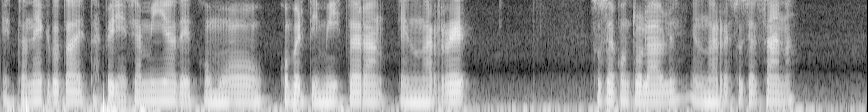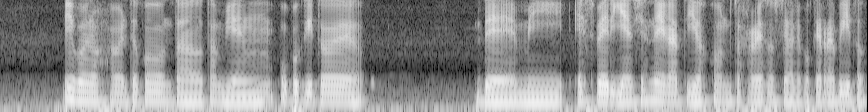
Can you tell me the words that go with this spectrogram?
esta anécdota, esta experiencia mía de cómo convertir mi Instagram en una red social controlable, en una red social sana. Y bueno, haberte contado también un poquito de, de mis experiencias negativas con otras redes sociales. Porque repito,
